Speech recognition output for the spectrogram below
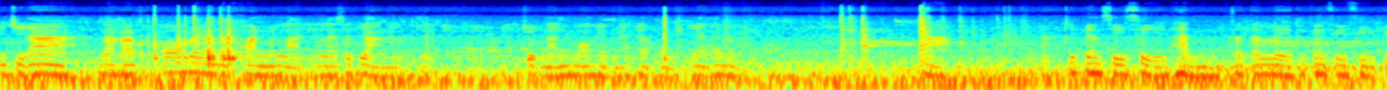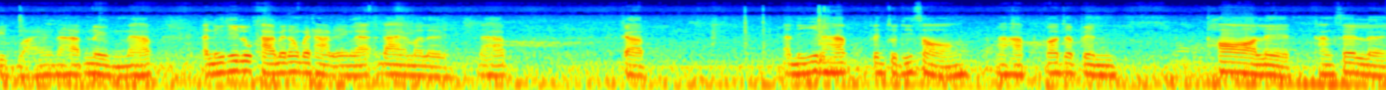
EGR นะครับเพราะว่าไม่งั้นควันมันไหลอะไรสักอย่างนี่แหละจุดนั้นมองเห็นไหมแต่ผมเอียงให้ดูที่เป็นสีสีแผ่นสแตนเลสที่เป็นสีสีปิดไว้นะครับหนึ่งนะครับ อันนี้ที่ลูกค้าไม่ต้องไปทำเองแล้วได้มาเลยนะครับ กับอันนี้นะครับเป็นจุดที่2นะครับก็จะเป็นท่อเลดทั้งเส้นเลย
